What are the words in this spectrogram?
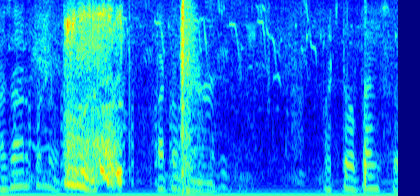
हज़ार कटो कटो पाँच सौ।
